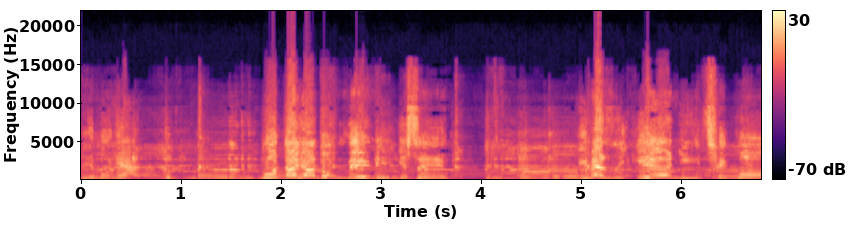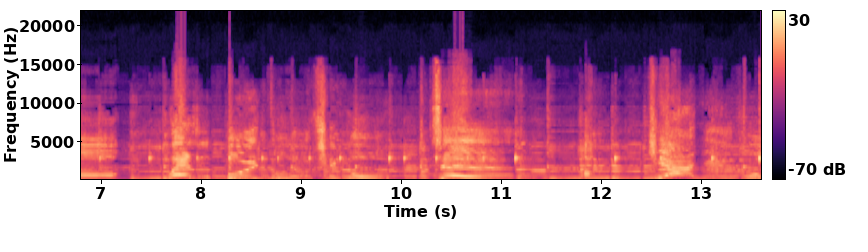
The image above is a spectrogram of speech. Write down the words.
姨母娘，我倒要同问你一声，你们是一年七个，还是半途七个？这？家女公，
